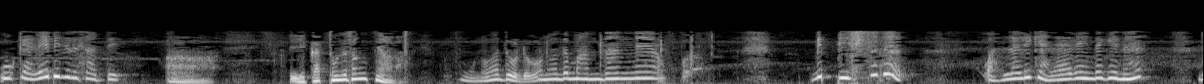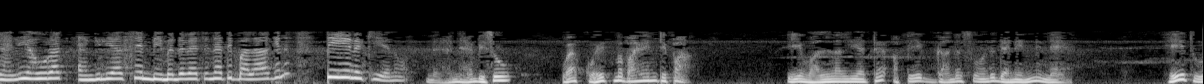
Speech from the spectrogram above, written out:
ඌ කැලේ බින්දින සද්දේ. ආ ඒකත් හොඳ සංඥාවක් මොනවද ඔඩවනවද මන් දන්නේ අප්පා. මේ පිස්සුද? වල්ලලි කැලෑවේ ඉඳගෙන වැලි අහුරක් ඇඟිලි අස්සෙන් බිමට වැටෙන ඇති බලාගෙන පේන කියනවා. නෑ නෑ බිසෝ ඔයා කොහෙත්ම බයෙන් එපා. ඒ වල්ලල්ලියට අපේ ගඳ සුවඳ දැනෙන්නේ නෑ. හේතුව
